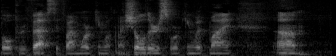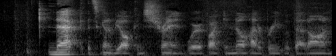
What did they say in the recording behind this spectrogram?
bulletproof vest. If I'm working with my shoulders, working with my um, neck, it's going to be all constrained. Where if I can know how to breathe with that on,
